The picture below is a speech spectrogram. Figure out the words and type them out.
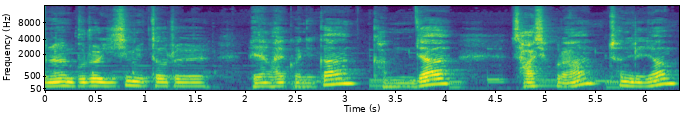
저는 물을 20리터를 배양할 거니까 감자 40g, 천일염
